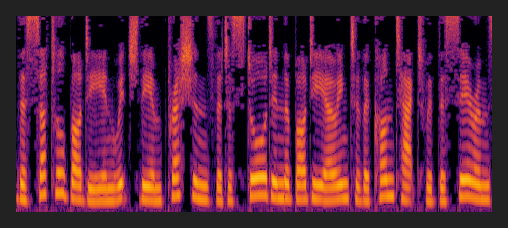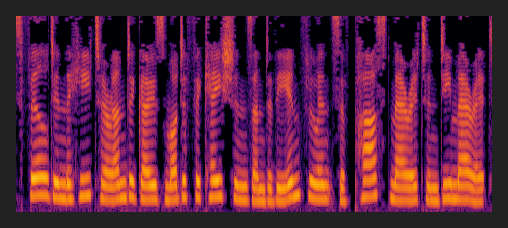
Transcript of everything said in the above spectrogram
The subtle body in which the impressions that are stored in the body owing to the contact with the serums filled in the hita undergoes modifications under the influence of past merit and demerit,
